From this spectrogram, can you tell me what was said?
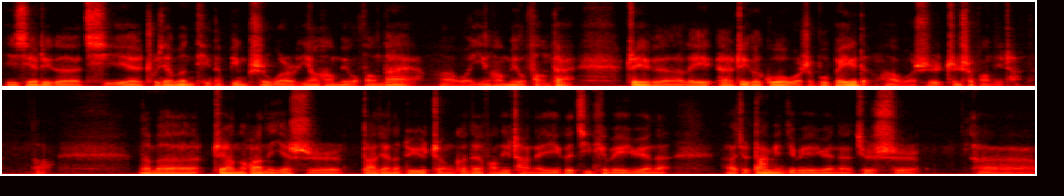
一些这个企业出现问题呢，并不是我央行没有放贷啊，啊，我银行没有放贷，这个雷呃这个锅我是不背的啊，我是支持房地产的。啊，那么这样的话呢，也使大家呢对于整个的房地产的一个集体违约呢，啊，就大面积违约呢，就是呃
